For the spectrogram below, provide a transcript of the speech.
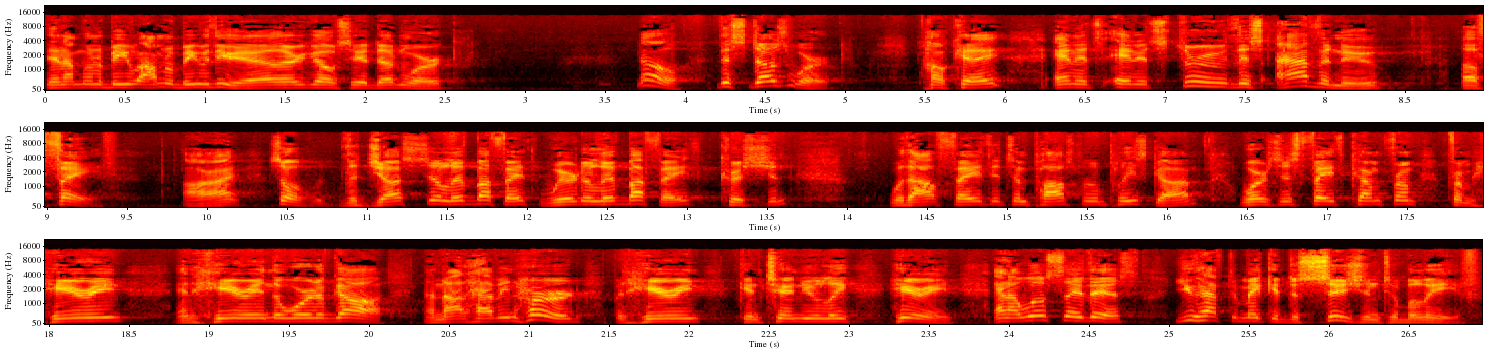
Then I'm going to be I'm going to be with you. Yeah, there you go. See, it doesn't work. No, this does work. Okay? And it's, and it's through this avenue of faith. All right? So the just shall live by faith. We're to live by faith, Christian. Without faith, it's impossible to please God. Where does this faith come from? From hearing and hearing the Word of God. Now, not having heard, but hearing, continually hearing. And I will say this you have to make a decision to believe.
